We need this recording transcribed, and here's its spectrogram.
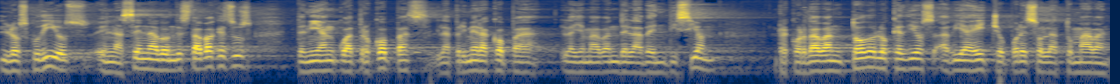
Los judíos en la cena donde estaba Jesús tenían cuatro copas. La primera copa la llamaban de la bendición. Recordaban todo lo que Dios había hecho, por eso la tomaban,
